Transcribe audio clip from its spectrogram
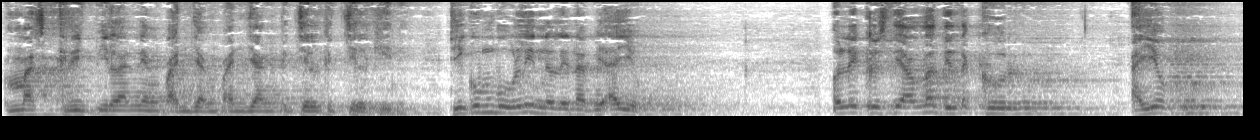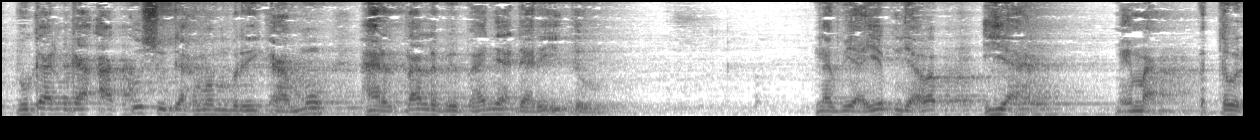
emas keripilan yang panjang-panjang kecil-kecil gini, dikumpulin oleh Nabi Ayub. Oleh Gusti Allah ditegur, Ayub Bukankah aku sudah memberi kamu harta lebih banyak dari itu? Nabi Ayub menjawab, iya memang betul.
